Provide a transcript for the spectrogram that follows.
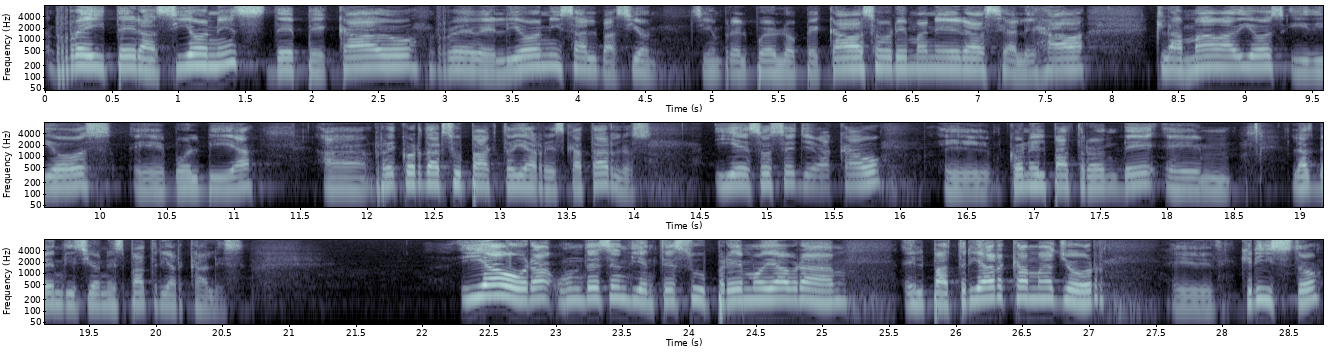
reiteraciones de pecado, rebelión y salvación. Siempre el pueblo pecaba sobremanera, se alejaba, clamaba a Dios y Dios eh, volvía a recordar su pacto y a rescatarlos. Y eso se lleva a cabo eh, con el patrón de em, las bendiciones patriarcales. Y ahora un descendiente supremo de Abraham, el patriarca mayor, eh, Cristo,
